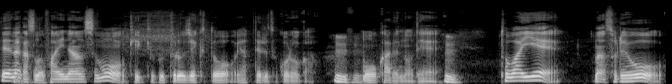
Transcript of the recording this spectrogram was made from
で、なんかそのファイナンスも結局プロジェクトをやってるところがうんうん儲かるので、うんとはいえ、まあそれを、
